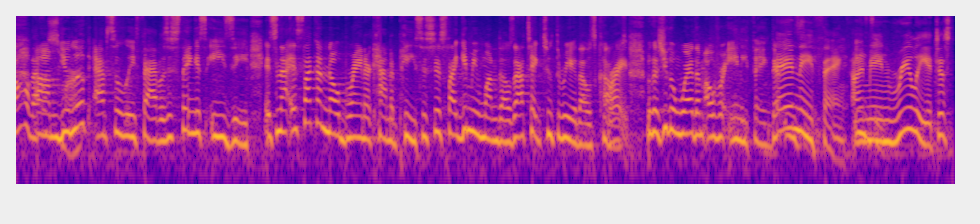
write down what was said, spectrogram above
Oh, that was um, You look absolutely fabulous. This thing is easy. It's not. It's like a no-brainer kind of piece. It's just like, give me one of those. I'll take two, three of those colors. Right. Because you can wear them over anything. They're anything. Easy. I mean, really, it just,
